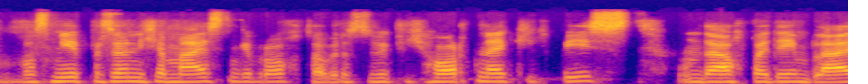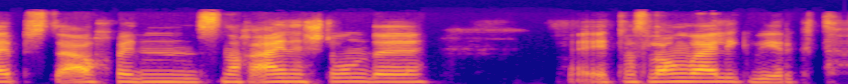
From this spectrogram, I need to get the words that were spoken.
was mir persönlich am meisten gebracht habe, dass du wirklich hartnäckig bist und auch bei dem bleibst, auch wenn es nach einer Stunde etwas langweilig wirkt.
